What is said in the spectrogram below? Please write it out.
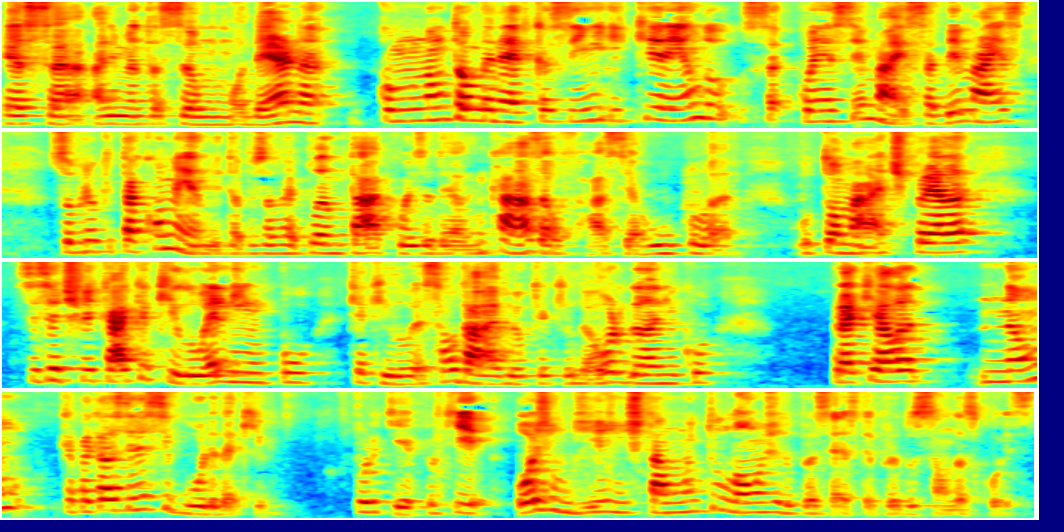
essa alimentação moderna como não tão benéfica assim e querendo conhecer mais, saber mais sobre o que está comendo. Então a pessoa vai plantar a coisa dela em casa, a alface, a rúcula, o tomate, para ela se certificar que aquilo é limpo, que aquilo é saudável, que aquilo é orgânico, para que ela não, para que ela esteja segura daquilo. Por quê? Porque hoje em dia a gente está muito longe do processo de produção das coisas,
